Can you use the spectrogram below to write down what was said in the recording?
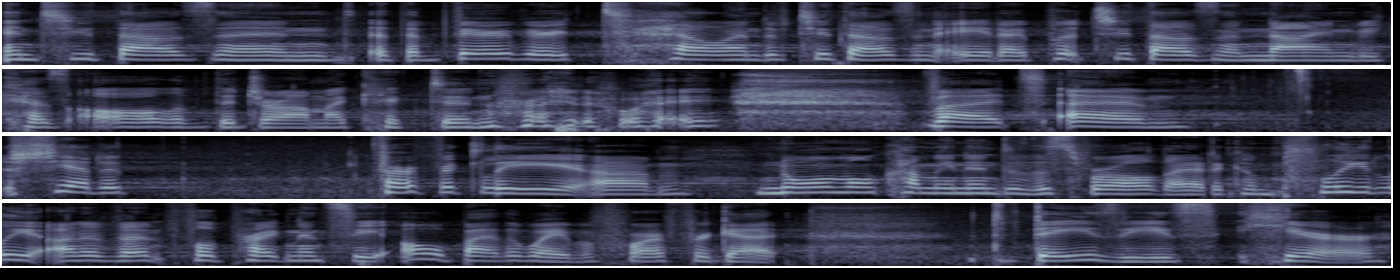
in 2000, at the very, very tail end of 2008. I put 2009 because all of the drama kicked in right away. But um, she had a perfectly um, normal coming into this world. I had a completely uneventful pregnancy. Oh, by the way, before I forget, Daisy's here.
